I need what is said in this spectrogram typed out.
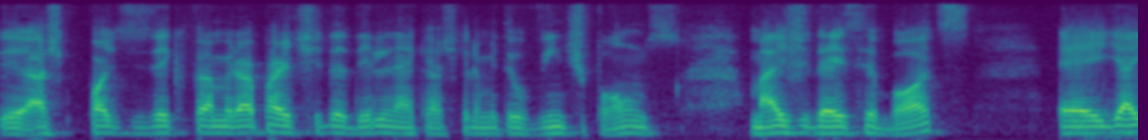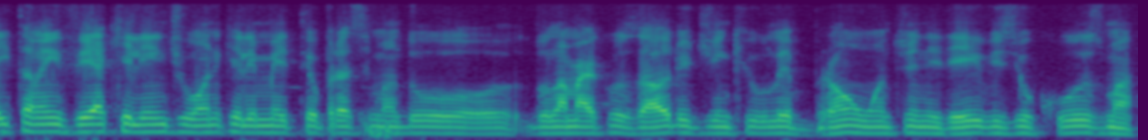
é, acho que pode dizer que foi a melhor partida dele, né? Que acho que ele meteu 20 pontos, mais de 10 rebotes. É, e aí também vê aquele end one que ele meteu para cima do, do Lamarcus Aldridge, em que o LeBron, o Anthony Davis e o Kuzma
